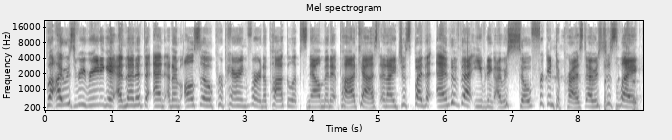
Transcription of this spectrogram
but I was rereading it, and then at the end, and I'm also preparing for an Apocalypse Now Minute podcast. And I just, by the end of that evening, I was so freaking depressed. I was just like,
